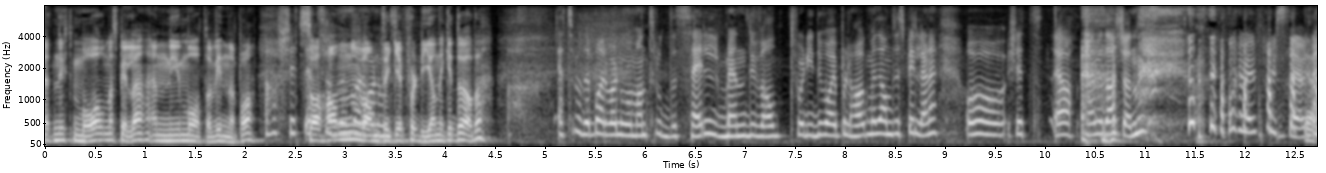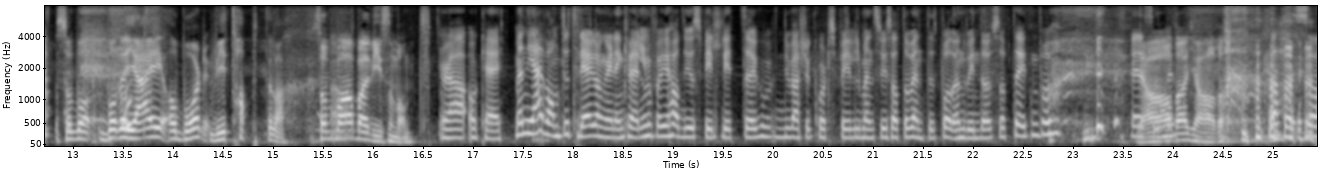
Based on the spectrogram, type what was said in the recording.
et nytt mål med spillet. En ny måte å vinne på. Oh, shit, Så han vant ikke fordi han ikke døde. Jeg trodde det bare var noe man trodde selv, men du vant fordi du var jo på lag med de andre spillerne. Å, shit. Ja, nei, men da skjønner jeg. det var frustrerende. ja, Så både jeg og Bård, vi tapte, da. Så det var bare vi som vant. Ja, ok. Men jeg vant jo tre ganger den kvelden, for vi hadde jo spilt litt eh, diverse kortspill mens vi satt og ventet på den Windows-updaten på Ja da, ja da. Altså,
